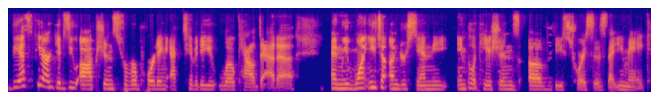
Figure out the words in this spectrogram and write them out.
the SPR gives you options for reporting activity locale data. And we want you to understand the implications of these choices that you make,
